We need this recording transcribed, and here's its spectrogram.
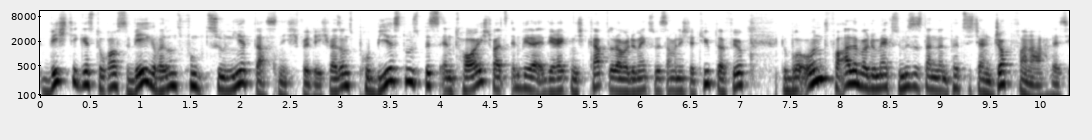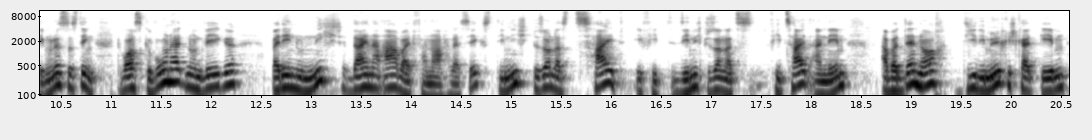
wichtig ist, du brauchst Wege, weil sonst funktioniert das nicht für dich. Weil sonst probierst du es, bist enttäuscht, weil es entweder direkt nicht klappt oder weil du merkst, du bist aber nicht der Typ dafür. Du, und vor allem, weil du merkst, du müsstest dann, dann plötzlich deinen Job vernachlässigen. Und das ist das Ding. Du brauchst Gewohnheiten und Wege, bei denen du nicht deine Arbeit vernachlässigst, die nicht besonders Zeit, die nicht besonders viel Zeit einnehmen, aber dennoch dir die Möglichkeit geben,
